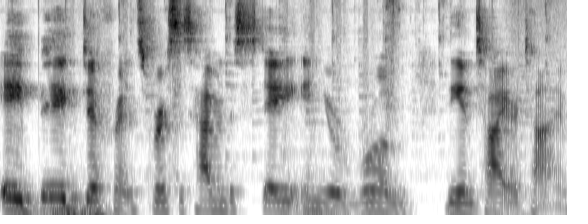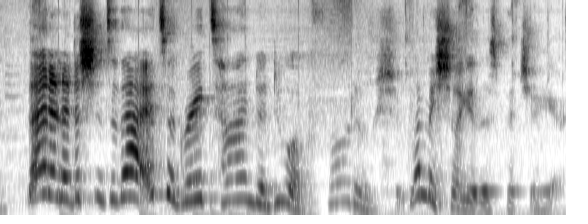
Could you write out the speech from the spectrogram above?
a big difference versus having to stay in your room the entire time. Then in addition to that, it's a great time to do a photo shoot. Let me show you this picture here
